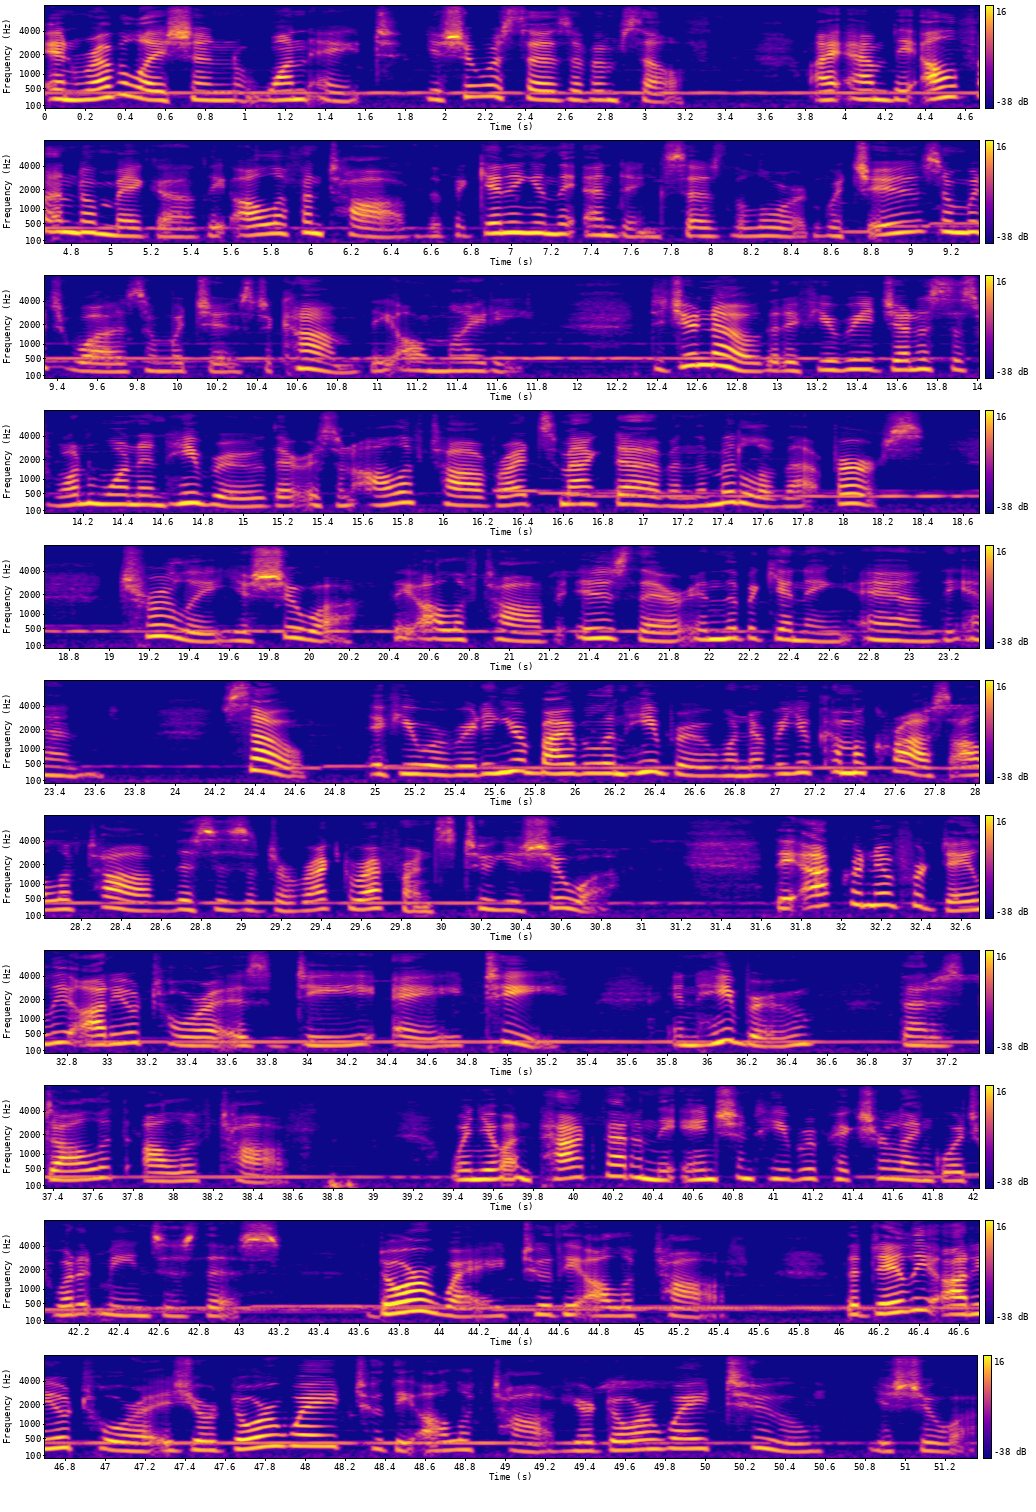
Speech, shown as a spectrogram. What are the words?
In Revelation 1 8, Yeshua says of himself, I am the Alpha and Omega, the Aleph and Tav, the beginning and the ending, says the Lord, which is, and which was, and which is to come, the Almighty. Did you know that if you read Genesis 1 1 in Hebrew, there is an Aleph Tav right smack dab in the middle of that verse? Truly, Yeshua, the Aleph Tav, is there in the beginning and the end. So, if you were reading your Bible in Hebrew, whenever you come across Aleph Tav, this is a direct reference to Yeshua. The acronym for Daily Audio Torah is DAT. In Hebrew, that is Dalet Aleph Tav. When you unpack that in the ancient Hebrew picture language, what it means is this doorway to the Aleph Tav. The Daily Audio Torah is your doorway to the Aleph Tav, your doorway to Yeshua.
